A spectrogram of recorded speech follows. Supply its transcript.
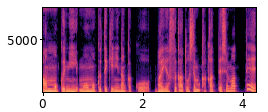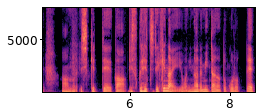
暗黙に、盲目的になんかこう、バイアスがどうしてもかかってしまって、あの、意思決定がリスクヘッジできないようになるみたいなところって、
